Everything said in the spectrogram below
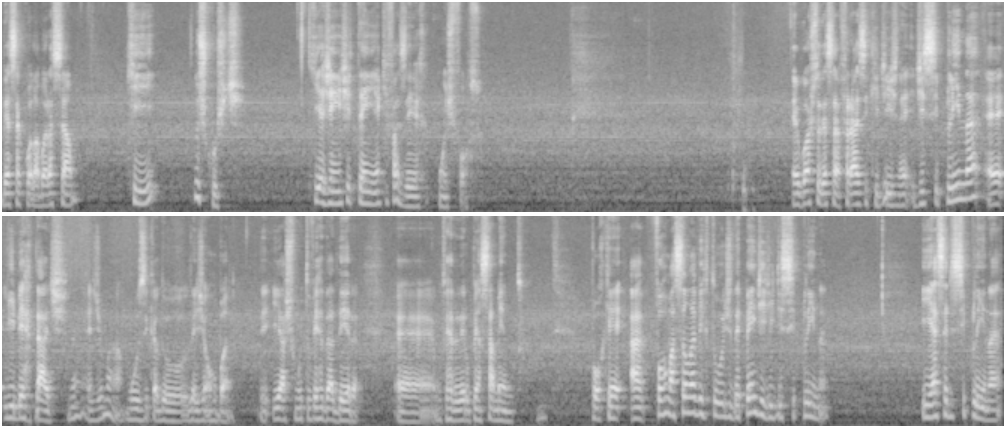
dessa colaboração que nos custe, que a gente tenha que fazer um esforço. Eu gosto dessa frase que diz, né, disciplina é liberdade, né? É de uma música do Legião Urbana e, e acho muito verdadeira é, muito verdadeiro pensamento. Porque a formação da virtude depende de disciplina. E essa disciplina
